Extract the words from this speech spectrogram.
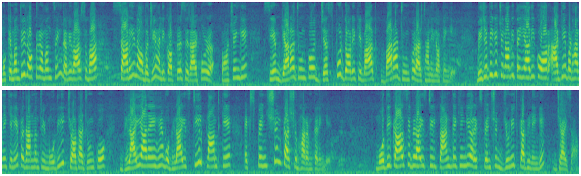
मुख्यमंत्री डॉक्टर रमन सिंह रविवार सुबह साढ़े नौ बजे हेलीकॉप्टर से रायपुर पहुँचेंगे। सीएम 11 जून को जसपुर दौरे के बाद 12 जून को राजधानी लौटेंगे। बीजेपी की चुनावी तैयारी को और आगे बढ़ाने के लिए प्रधानमंत्री मोदी 14 जून को भिलाई आ रहे हैं। वो भिलाई स्टील प्लांट के एक्सपेंशन का शुभारंभ करेंगे। मोदी कार से भिलाई स्टील प्लांट देखेंगे और एक्सपेंशन यूनिट का भी लेंगे जायजा।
